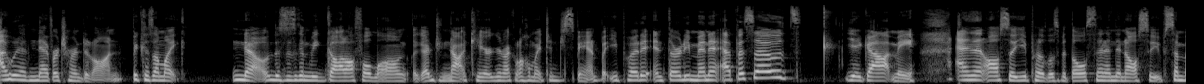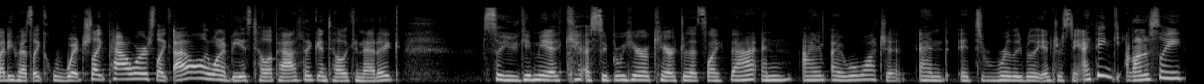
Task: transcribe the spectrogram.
I would have never turned it on because I'm like, no, this is going to be god awful long. Like I do not care. You're not going to hold my attention span. But you put it in 30 minute episodes. You got me. And then also you put Elizabeth Olsen, and then also somebody who has like witch like powers. Like I, all I want to be is telepathic and telekinetic. So you give me a, a superhero character that's like that, and I I will watch it, and it's really really interesting. I think honestly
